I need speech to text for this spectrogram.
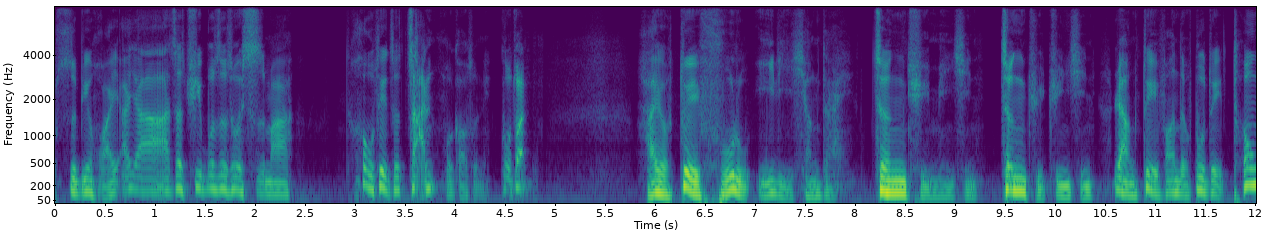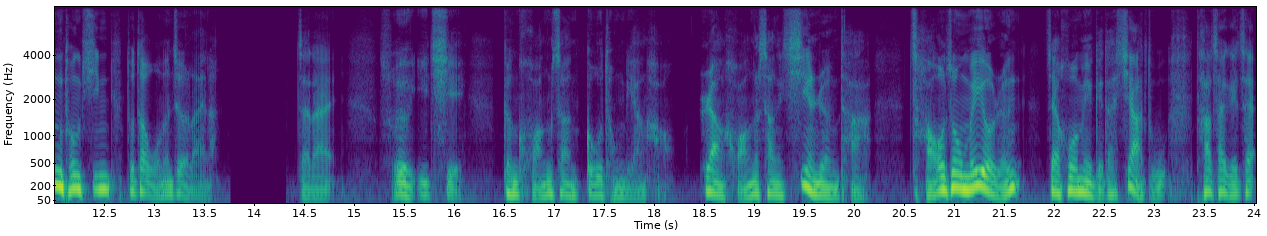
士兵怀疑，哎呀，这去不是会死吗？后退则斩。我告诉你，果断。还有对俘虏以礼相待，争取民心。争取军心，让对方的部队通通心都到我们这来了。再来，所有一切跟皇上沟通良好，让皇上信任他。朝中没有人在后面给他下毒，他才可以在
